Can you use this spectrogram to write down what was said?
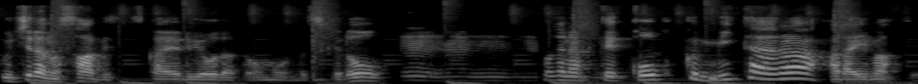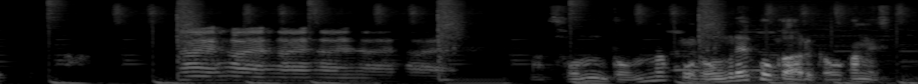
うちらのサービス使えるようだと思うんですけど、うんうんうんそうじゃなくて、広告見たら払います。うん。はいはいはいはいはいはい。まあ、そんどんな、どんぐらい効果あるかわかんないですけど、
